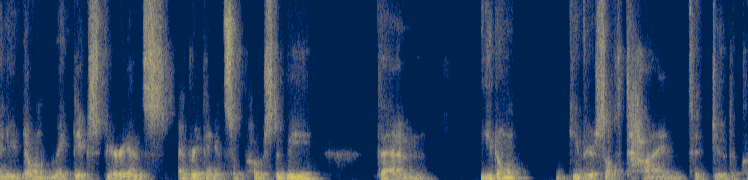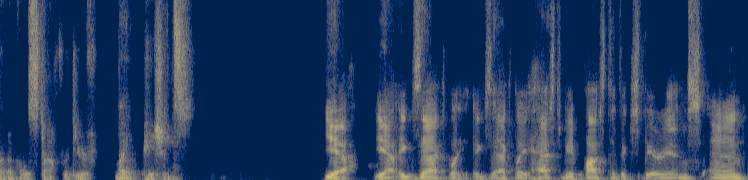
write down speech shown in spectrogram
and you don't make the experience everything it's supposed to be, then you don't give yourself time to do the clinical stuff with your like patients. Yeah, yeah, exactly. Exactly. It has to be a positive experience. And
